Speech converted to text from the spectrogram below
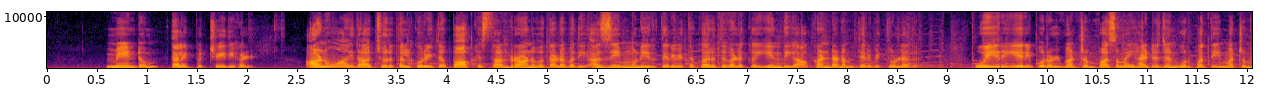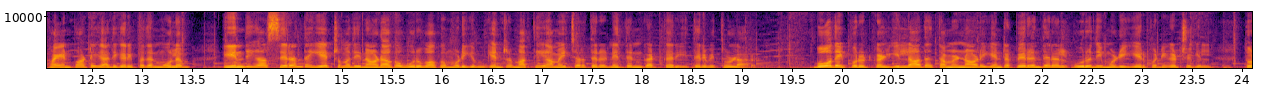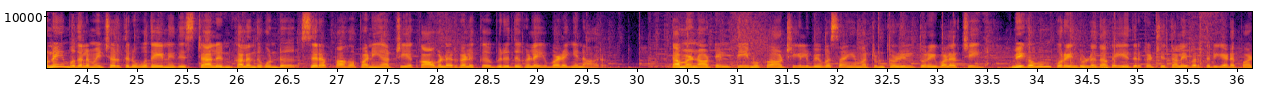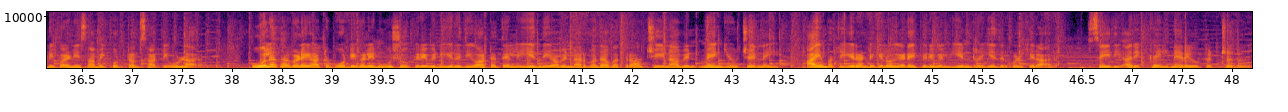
மீண்டும் தலைப்புச் செய்திகள். அணு ஆயுத அச்சுறுத்தல் குறித்து பாகிஸ்தான் ராணுவ தளபதி அசீம் முனீர் தெரிவித்த கருத்துகளுக்கு இந்தியா கண்டனம் தெரிவித்துள்ளது. உயிரி எரிபொருள் மற்றும் பசுமை ஹைட்ரஜன் உற்பத்தி மற்றும் பயன்பாட்டை அதிகரிப்பதன் மூலம் இந்தியா சிறந்த ஏற்றுமதி நாடாக உருவாக முடியும் என்று மத்திய அமைச்சர் திரு நிதின் கட்கரி தெரிவித்துள்ளார். போதைப் பொருட்கள் இல்லாத தமிழ்நாடு என்ற பெருந்திரல் உறுதிமொழி ஏற்பு நிகழ்ச்சியில் துணை முதலமைச்சர் திரு உதயநிதி ஸ்டாலின் கலந்து கொண்டு சிறப்பாக பணியாற்றிய காவலர்களுக்கு விருதுகளை வழங்கினார். தமிழ்நாட்டில் திமுக ஆட்சியில் விவசாயம் மற்றும் தொழில்துறை வளர்ச்சி மிகவும் குறைந்துள்ளதாக எதிர்க்கட்சித் தலைவர் திரு எடப்பாடி பழனிசாமி குற்றம் சாட்டியுள்ளார். உலக விளையாட்டுப் போட்டிகளின் உஷு பிரிவின் இறுதி ஆட்டத்தில் இந்தியாவின் நர்மதா பத்ரா சீனாவின் மெங்யூ சென்னை ஐம்பத்தி இரண்டு கிலோ எடை பிரிவில் இன்று எதிர்கொள்கிறார். செய்தி அறிக்கை நிறைவு பெற்றது.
